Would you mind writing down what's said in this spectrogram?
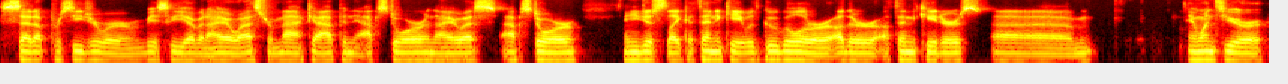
setup procedure where basically you have an iOS or Mac app in the App Store and the iOS App Store, and you just like authenticate with Google or other authenticators. Um, and once you're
